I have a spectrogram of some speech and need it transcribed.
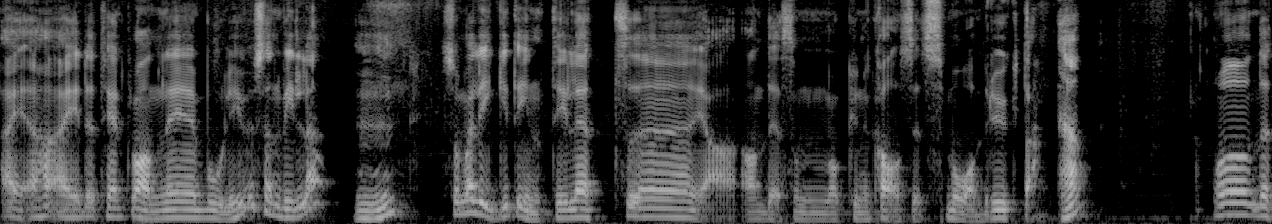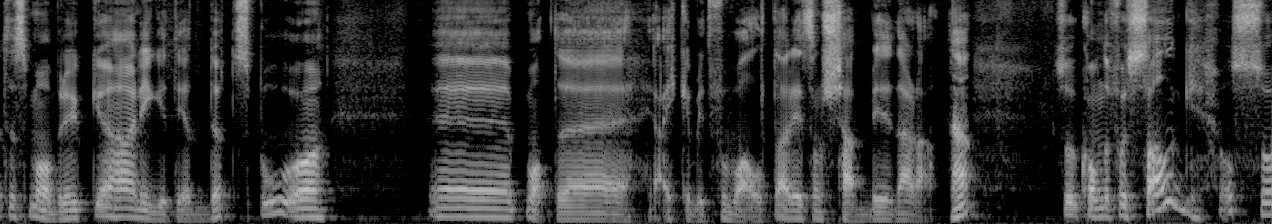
har eid et helt vanlig bolighus, en villa som har ligget inntil et eh, ja, det som må kunne kalles et småbruk. da. Ja. Og dette småbruket har ligget i et dødsbo og eh, på en måte ja, ikke blitt forvalta. Litt sånn shabby der, da. Ja. Så kom det for salg, og så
